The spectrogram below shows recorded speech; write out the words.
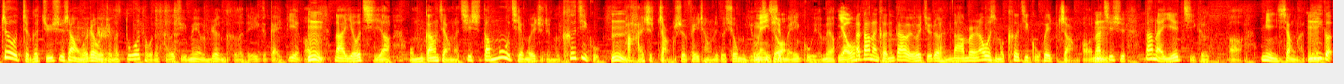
就整个局势上，我认为整个多头的格局没有任何的一个改。变啊，嗯，那尤其啊，我们刚讲了，其实到目前为止，整个科技股，嗯，它还是涨势非常的一个凶猛，尤其是美股有没有？有。那当然，可能大家也会觉得很纳闷，那为什么科技股会涨哦？那其实当然也几个啊面向啊，第一个。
